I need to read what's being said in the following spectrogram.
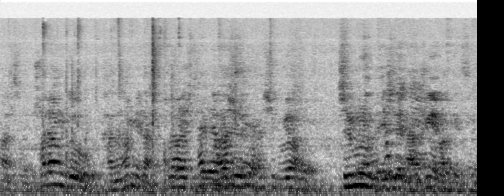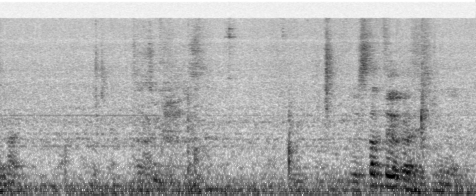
아, 저 촬영도 가능합니다. 촬영하시- 촬영하세요. 하시고요. 질문은 대신에 나중에 받겠습니다. 이제 스타트가 됐습니다.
